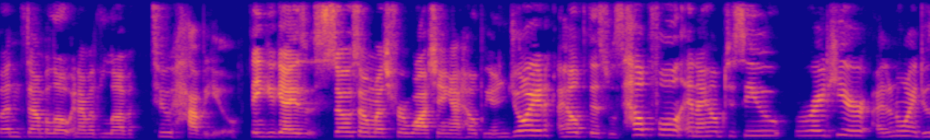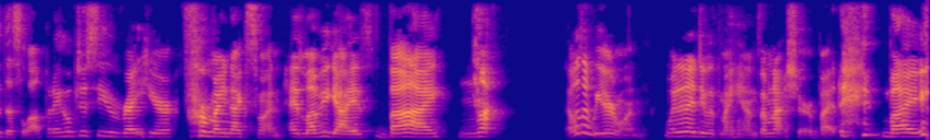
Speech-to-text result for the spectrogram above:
buttons down below and I would love to have you. Thank you guys so, so much for watching. I hope you enjoyed. I hope this was helpful and I hope to see you right here. I don't know why I do this a lot, but I hope to see you right here for my next one. I love you guys. Bye. Mwah. That was a weird one. What did I do with my hands? I'm not sure, but bye.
